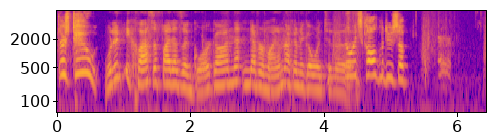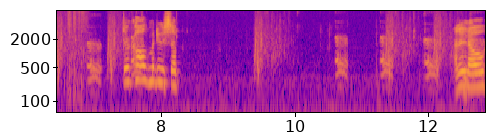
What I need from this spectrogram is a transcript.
There's two! Would it be classified as a Gorgon? That never mind. I'm not gonna go into the. No, it's called Medusa. They're called Medusa. I don't know.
